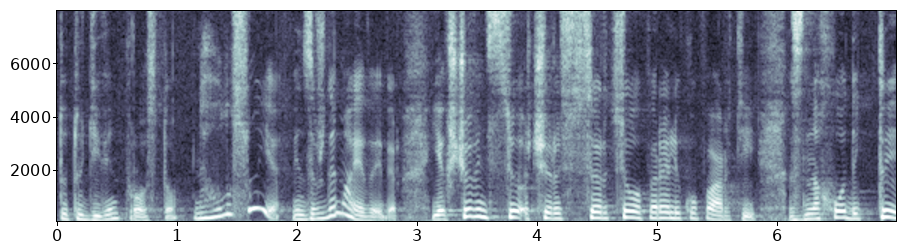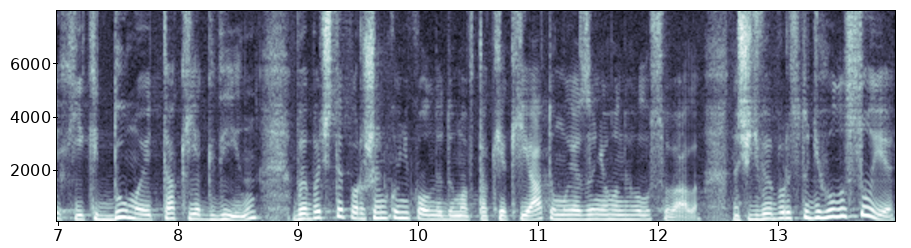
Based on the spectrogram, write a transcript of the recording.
то тоді він просто не голосує. Він завжди має вибір. Якщо він через серед цього переліку партій знаходить тих, які думають так, як він, вибачте, Порошенко ніколи не думав так, як я, тому я за нього не голосувала. Значить, виборець тоді голосує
